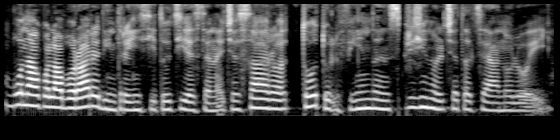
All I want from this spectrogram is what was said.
Buna colaborare dintre instituții este necesară, totul fiind în sprijinul cetățeanului.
